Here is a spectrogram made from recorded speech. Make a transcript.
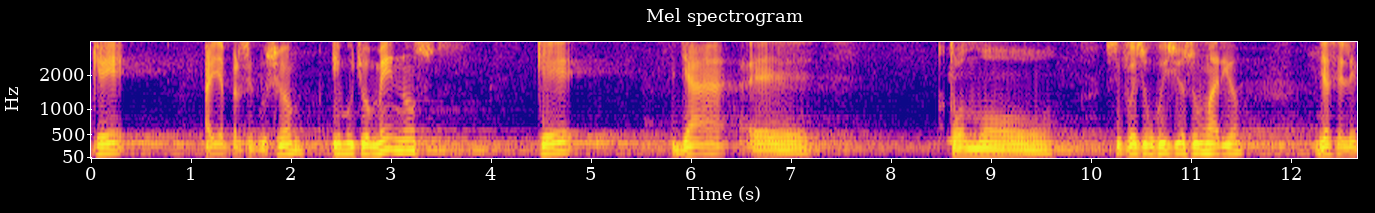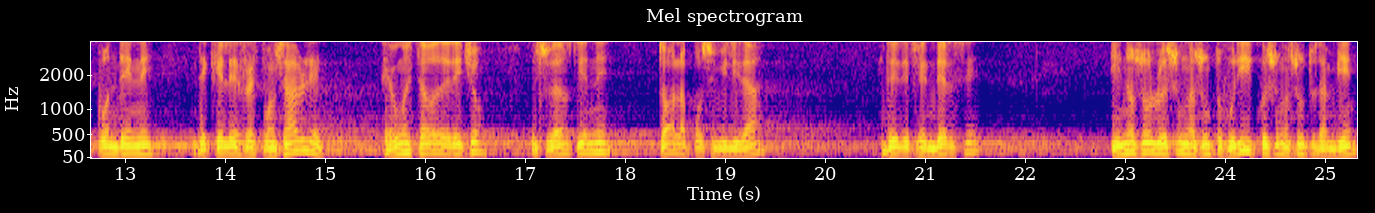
que haya persecución y mucho menos que ya eh, como si fuese un juicio sumario, ya se le condene de que él es responsable. En un Estado de Derecho, el ciudadano tiene toda la posibilidad de defenderse y no solo es un asunto jurídico, es un asunto también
